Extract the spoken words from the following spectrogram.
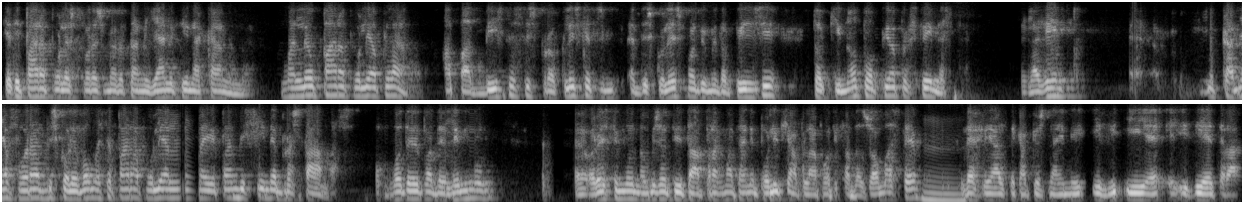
Γιατί πάρα πολλές φορές με ρωτάνε Γιάννη τι να κάνουμε; Μα λέω πάρα πολύ απλά. Απαντήστε στις προκλήσεις και τις δυσκολίες που αντιμετωπίζει το κοινό το οποίο απευθύνεστε. Δηλαδή, καμιά φορά δυσκολευόμαστε πάρα πολύ, αλλά η απάντηση είναι μπροστά μας. Οπότε, Παντελή μου, ε, ορέστη μου, νομίζω ότι τα πράγματα είναι πολύ πιο απλά από ό,τι φανταζόμαστε. Δεν χρειάζεται κάποιος να είναι ε, ιδιαίτερα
